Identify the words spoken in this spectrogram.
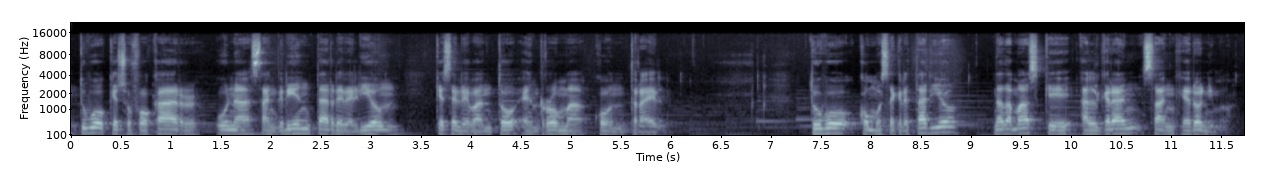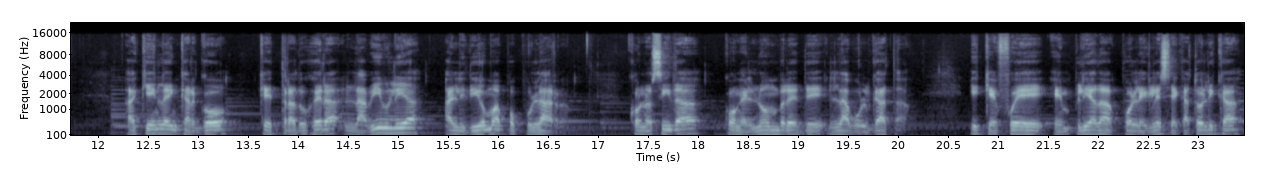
tuvo que sofocar una sangrienta rebelión que se levantó en Roma contra él. Tuvo como secretario nada más que al gran San Jerónimo, a quien le encargó que tradujera la Biblia al idioma popular, conocida con el nombre de la Vulgata, y que fue empleada por la Iglesia Católica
